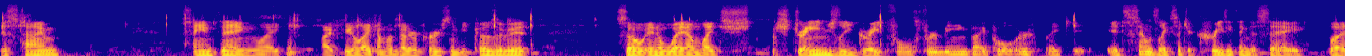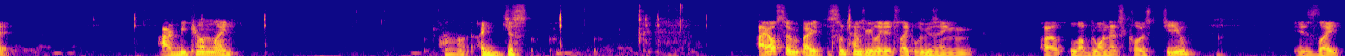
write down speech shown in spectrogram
this time same thing. Like i feel like i'm a better person because of it so in a way, I'm like sh- strangely grateful for being bipolar. Like it, it sounds like such a crazy thing to say, but I've become like I, I just I also I sometimes relate it to like losing a loved one that's close to you is like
